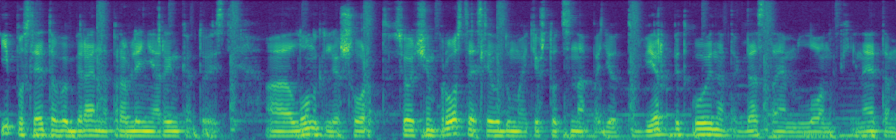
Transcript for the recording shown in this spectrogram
И после этого выбираем направление рынка, то есть long или short. Все очень просто. Если вы думаете, что цена пойдет вверх биткоина, тогда ставим long. И на этом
